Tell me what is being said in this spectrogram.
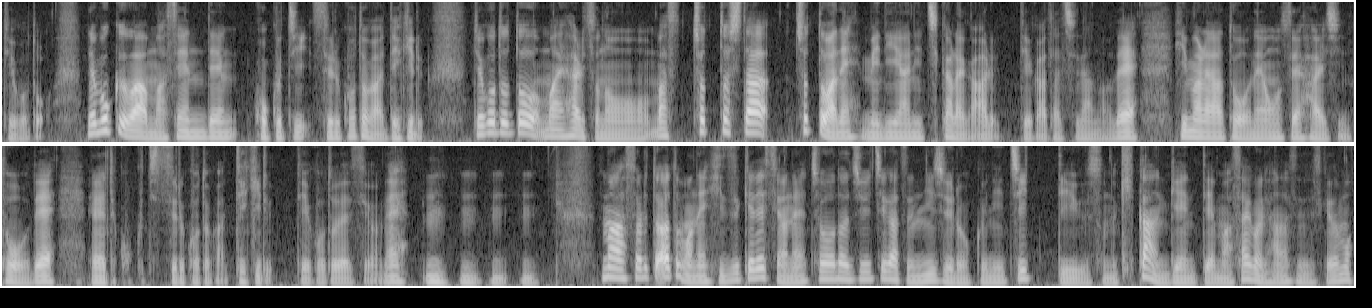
ていうこと。で僕はま宣伝告知することができるっていうことと、まあ、やはりその、まあ、ちょっとしたちょっとはねメディアに力があるっていう形なのでヒマラヤ等ね音声配信等で、えー、と告知することができるっていうことですよね。うんうんうんうん。まあそれとあとはね日付ですよね。ちょうど11月26日っていうその期間限定まあ最後に話すんですけども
